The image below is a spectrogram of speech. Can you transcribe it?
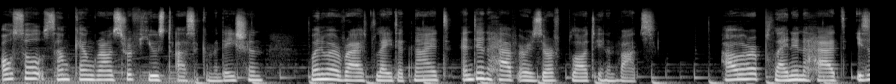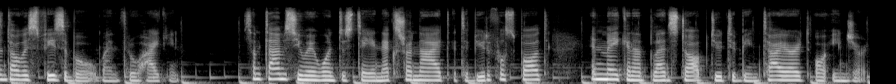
Also, some campgrounds refused us accommodation when we arrived late at night and didn't have a reserved plot in advance. However, planning ahead isn't always feasible when through hiking. Sometimes you may want to stay an extra night at a beautiful spot and make an unplanned stop due to being tired or injured.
